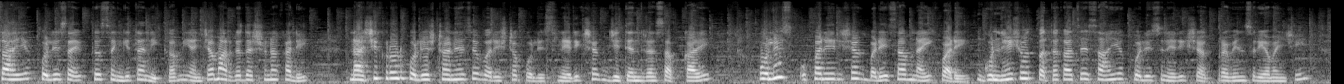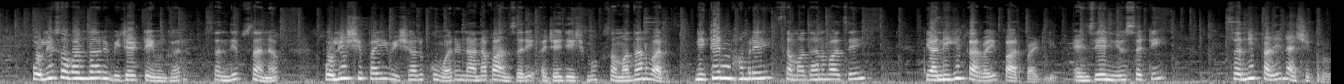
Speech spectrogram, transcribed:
सहाय्यक पोलीस आयुक्त संगीता निकम यांच्या मार्गदर्शनाखाली नाशिक रोड पोलीस ठाण्याचे वरिष्ठ पोलीस निरीक्षक जितेंद्र सपकाळे पोलीस उपनिरीक्षक बडेसाब नाईकवाडे गुन्हे शोध पथकाचे सहाय्यक पोलीस निरीक्षक प्रवीण सूर्यवंशी पोलीस हवालदार विजय टेमघर संदीप सानप पोलीस शिपाई विशाल कुंवर नाना पानसरे अजय देशमुख समाधान वार नितीन भामरे समाधान वाजे यांनी ही कारवाई पार पाडली. एन एनसीएन न्यूजसाठी सनी काळे नाशिक रोड.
